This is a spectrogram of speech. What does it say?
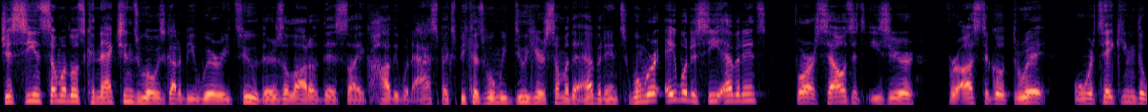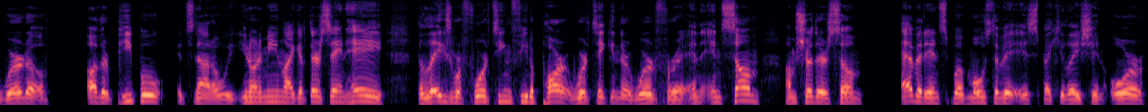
just seeing some of those connections, we always got to be wary too. There's a lot of this like Hollywood aspects because when we do hear some of the evidence, when we're able to see evidence for ourselves, it's easier for us to go through it. When we're taking the word of other people, it's not always, you know what I mean? Like if they're saying, hey, the legs were 14 feet apart, we're taking their word for it. And in some, I'm sure there's some evidence, but most of it is speculation or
